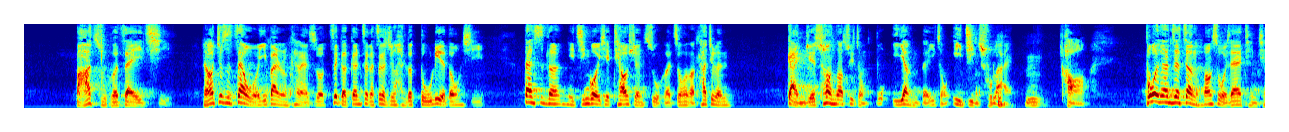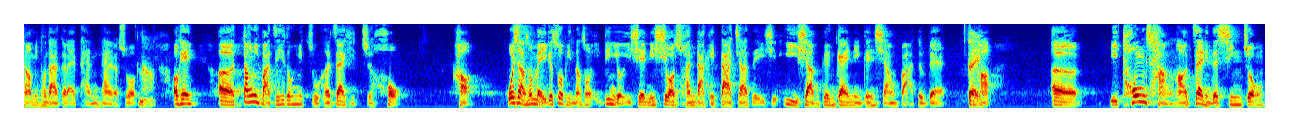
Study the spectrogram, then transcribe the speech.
把它组合在一起。然后就是在我们一般人看来说，这个跟这个，这个就是很多独立的东西，但是呢，你经过一些挑选组合之后呢，它就能感觉创造出一种不一样的一种意境出来。嗯，好。不过，像这这样的方式，我再请钱耀明通大哥来谈一谈的。说，OK，呃，当你把这些东西组合在一起之后，好，我想说，每一个作品当中一定有一些你希望传达给大家的一些意向、跟概念、跟想法，对不对？对。好，呃，你通常哈，在你的心中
